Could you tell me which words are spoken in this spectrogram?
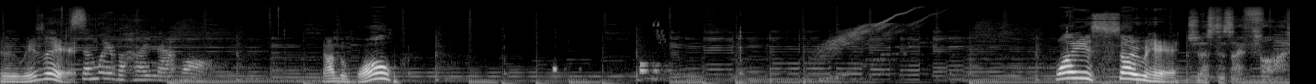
Who is it? Somewhere behind that wall. Behind the wall? Why is So here? Just as I thought.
